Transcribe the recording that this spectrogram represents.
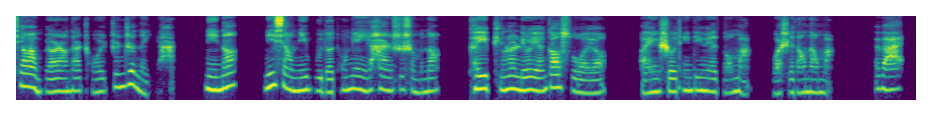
千万不要让它成为真正的遗憾。你呢？你想弥补的童年遗憾是什么呢？可以评论留言告诉我哟，欢迎收听订阅走马，我是当当马，拜拜。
